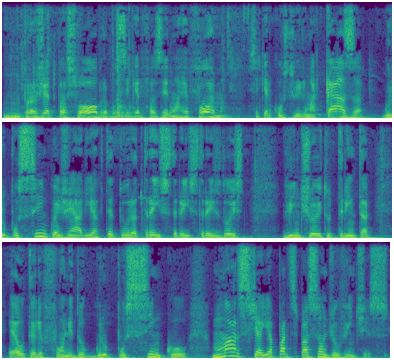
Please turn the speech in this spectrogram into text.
um projeto para sua obra, você quer fazer uma reforma, você quer construir uma casa, Grupo 5 Engenharia e Arquitetura 3332 2830 é o telefone do Grupo 5. Márcia e a participação de ouvintes.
